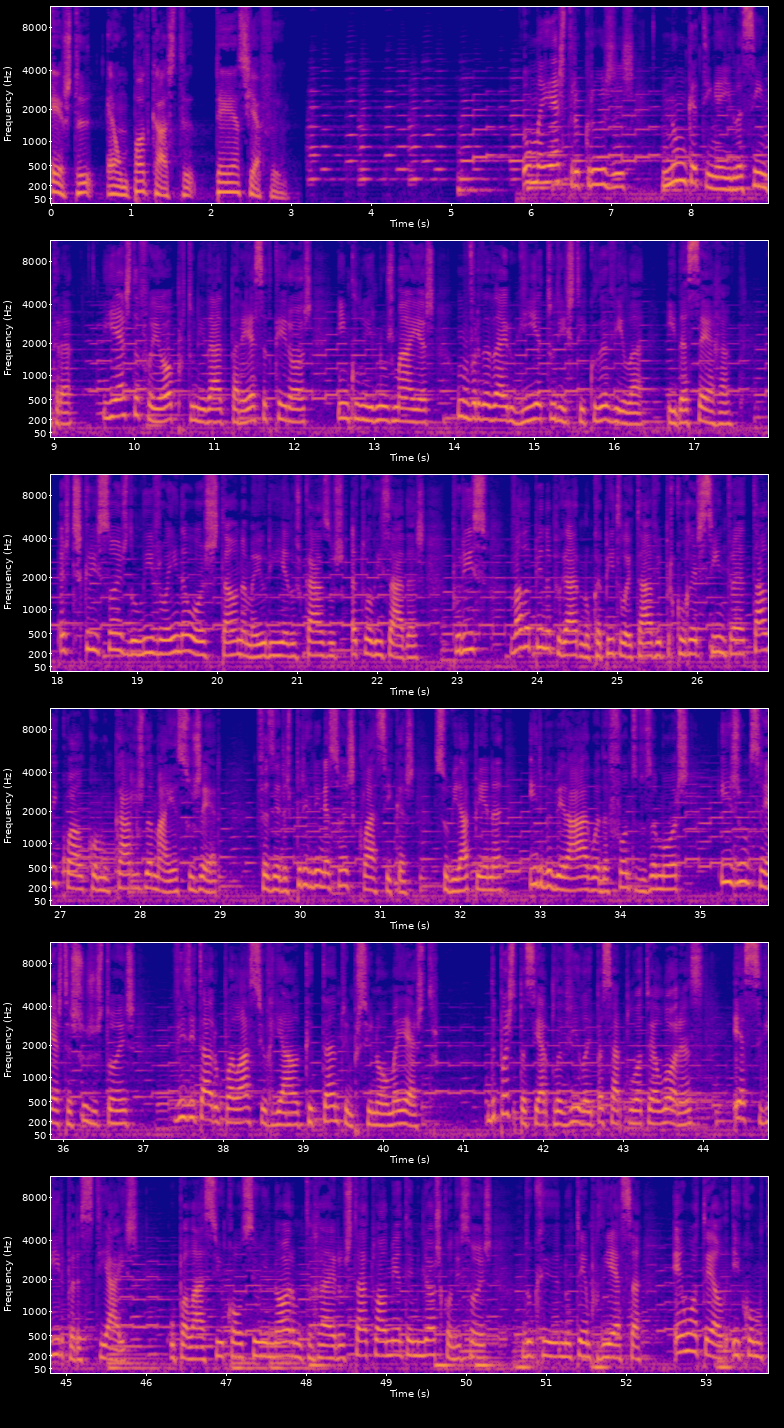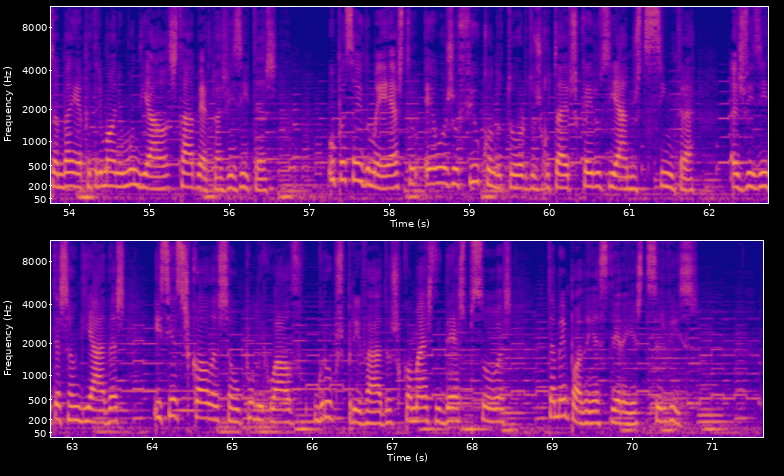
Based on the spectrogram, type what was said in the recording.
Este é um podcast TSF. O maestro Cruzes nunca tinha ido a Sintra e esta foi a oportunidade para essa de Queiroz incluir nos Maias um verdadeiro guia turístico da vila e da serra. As descrições do livro ainda hoje estão, na maioria dos casos, atualizadas. Por isso, vale a pena pegar no capítulo 8 e percorrer Sintra tal e qual como Carlos da Maia sugere. Fazer as peregrinações clássicas, subir à pena, ir beber a água da Fonte dos Amores e, junto-se a estas sugestões, visitar o Palácio Real que tanto impressionou o maestro. Depois de passear pela vila e passar pelo Hotel Lawrence, é seguir para Setiais o palácio, com o seu enorme terreiro, está atualmente em melhores condições do que no tempo de essa. É um hotel e, como também é património mundial, está aberto às visitas. O Passeio do Maestro é hoje o fio condutor dos roteiros queirosianos de Sintra. As visitas são guiadas e, se as escolas são o público-alvo, grupos privados com mais de 10 pessoas também podem aceder a este serviço.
